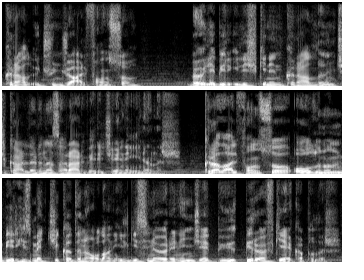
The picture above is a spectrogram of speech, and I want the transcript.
Kral 3. Alfonso, böyle bir ilişkinin krallığın çıkarlarına zarar vereceğine inanır. Kral Alfonso, oğlunun bir hizmetçi kadına olan ilgisini öğrenince büyük bir öfkeye kapılır.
